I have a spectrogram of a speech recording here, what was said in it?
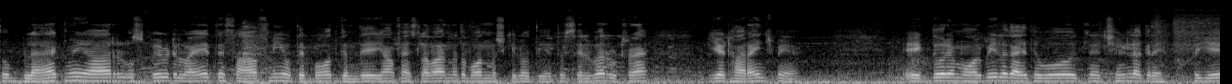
तो ब्लैक में यार उस पर भी डलवाए, इतने साफ़ नहीं होते, बहुत गंदे। यहाँ फैसलाबाद में तो बहुत मुश्किल होती है। तो सिल्वर उठ रहा है। ये अठारह इंच में है। एक दो रेम और भी लगाए थे, वो इतने अच्छे नहीं लग रहे। तो ये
